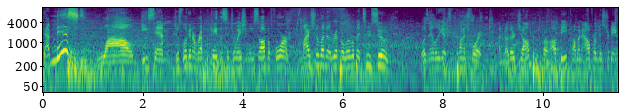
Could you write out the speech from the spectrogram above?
That missed. Wow, Esam just looking to replicate the situation he saw before. Maister let it rip a little bit too soon. Wasn't able to get punished for it. Another jump from up B coming out from Mr. Game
